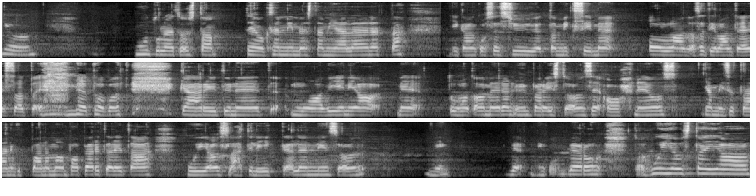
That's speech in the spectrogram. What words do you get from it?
Joo. Mun tulee tuosta teoksen nimestä mieleen, että ikään kuin se syy, että miksi me ollaan tässä tilanteessa, että eläimet ovat kääriytyneet muoviin ja me tuhotaan meidän ympäristö on se ahneus. Ja missä tämä niin Panaman paperit, eli tämä huijaus lähti liikkeelle, niin se on niin, niin kuin vero tai huijausta ja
